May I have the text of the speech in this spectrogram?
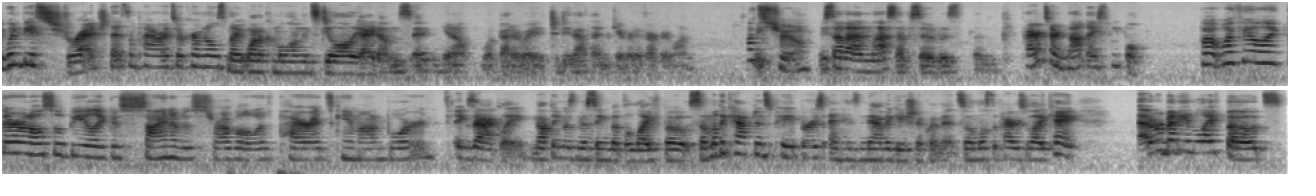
It wouldn't be a stretch that some pirates or criminals might want to come along and steal all the items. And you know, what better way to do that than get rid of everyone? That's true. We saw that in the last episode. Was pirates are not nice people. But I feel like there would also be like a sign of a struggle if pirates came on board. Exactly. Nothing was missing but the lifeboat, some of the captain's papers, and his navigation equipment. So unless the pirates were like, hey, everybody in the lifeboats,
